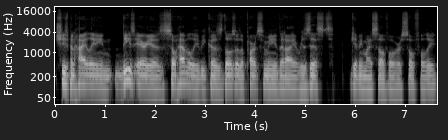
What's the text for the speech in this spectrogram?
she's been highlighting these areas so heavily because those are the parts of me that I resist giving myself over so fully.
